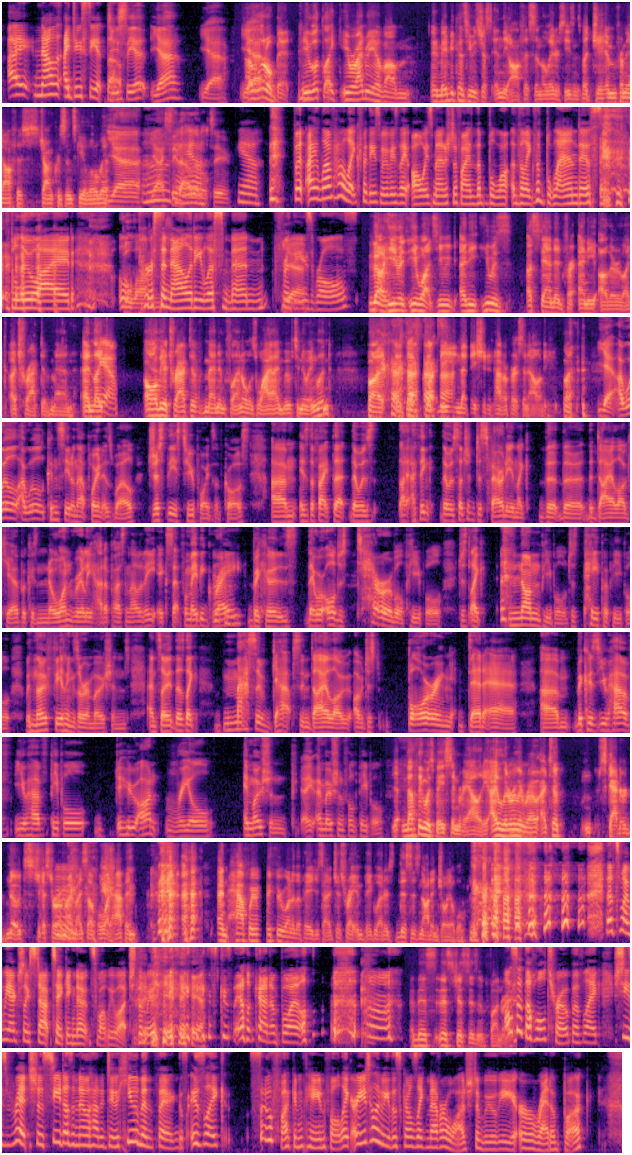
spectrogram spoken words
I now I do see it though. Do you see it? Yeah. Yeah. Yeah. A little bit. He looked like he reminded me of um, and maybe because he was just in the office in the later seasons, but Jim from the office, John Krasinski, a little bit. Yeah. Yeah. I oh, see Okay, that yeah. a little too. Yeah. But I love how like for these movies they always manage to find the bl- the like the blandest, blue-eyed, Blonde. personality-less men for Yeah. these roles. No, he was. He was. He and he, he was a stand-in for any other like attractive man, and like yeah. all the attractive men in flannel is why I moved to New England. But it doesn't mean that they shouldn't have a personality. But Yeah, I will. I will concede on that point as well. Just these two points, of course, um, is the fact that there was. I I think there was such a disparity in like the the the dialogue here because no one really had a personality except for maybe Gray because they were all just terrible people, just like non people, just paper people with no feelings or emotions, and so there's like massive gaps in dialogue of just boring dead air um, because you have you have people who aren't real emotion emotionful people. Yeah, nothing was based in reality. I literally wrote. I took scattered notes just to remind myself of what happened. and halfway through one of the pages, I just write in big letters, "This is not enjoyable." That's why we actually stopped taking notes while we watched the movies Yeah. because they all kind of boil. This this just isn't fun, right? Also, the whole trope of like she's rich, so she doesn't know how to do human things is like so fucking painful. Like, are you telling me this girl's like never watched a movie or read a book?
